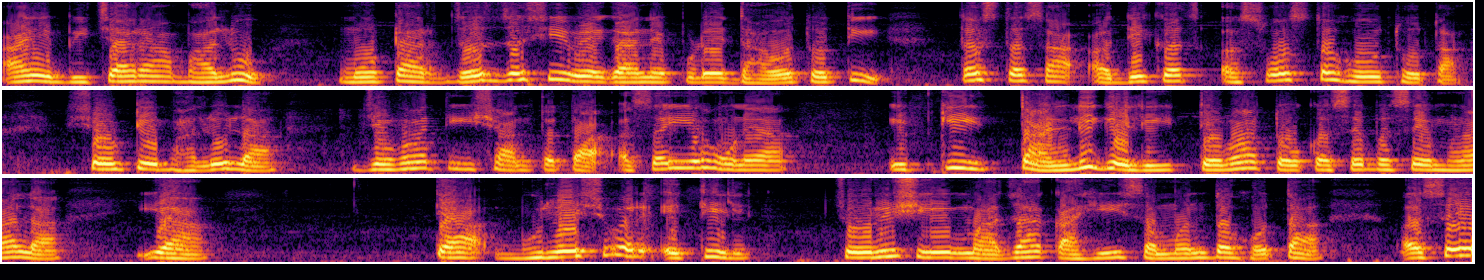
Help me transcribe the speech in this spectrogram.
आणि बिचारा भालू मोटार जसजशी वेगाने पुढे धावत होती तसतसा अधिकच अस्वस्थ होत होता. शेवटी भालूला जेव्हा ती शांतता असह्य होण्या इतकी ताणली गेली तेव्हा तो कसेबसे म्हणाला या त्या भुलेश्वर येथील चोरीशी माझा काही संबंध होता असे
